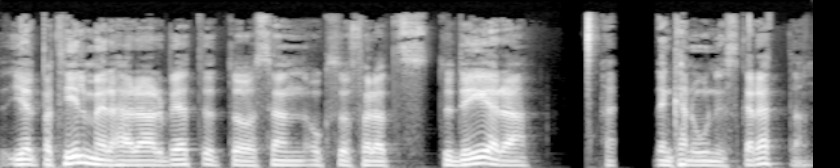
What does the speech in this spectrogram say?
hjälpa till med det här arbetet och sen också för att studera eh, den kanoniska rätten.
